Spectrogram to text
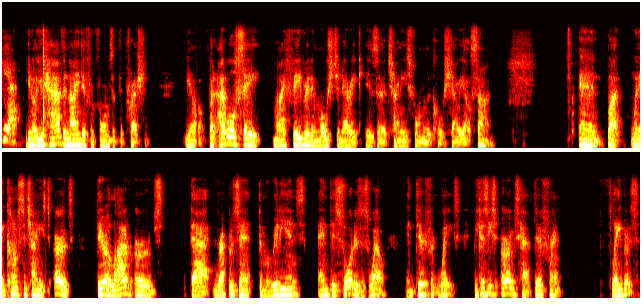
Yeah. You know, you have the nine different forms of depression. You know, but I will say my favorite and most generic is a Chinese formula called Xiao San. And but when it comes to Chinese herbs, there are a lot of herbs that represent the meridians and disorders as well in different ways because these herbs have different flavors,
